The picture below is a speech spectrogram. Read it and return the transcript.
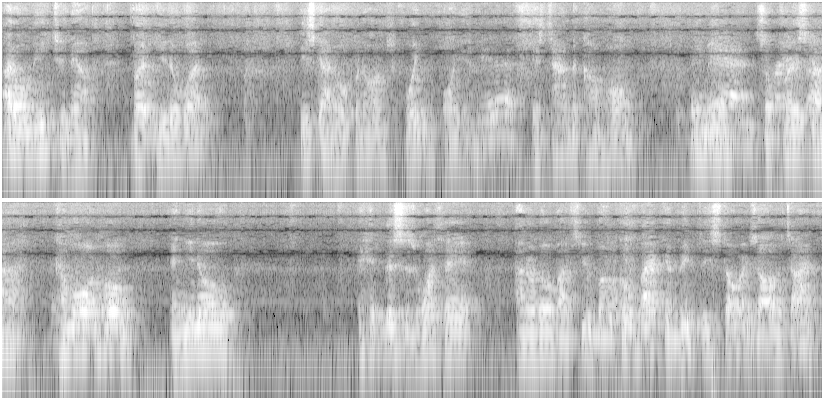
I don't need you now. But you know what? He's got open arms waiting for you. Yes. It's time to come home. Amen. Amen. So Praise praise God. God. Come on home. And you know, this is one thing, I don't know about you, but go back and read these stories all the time.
